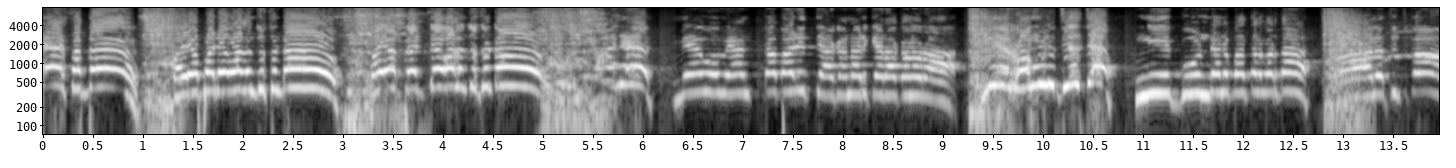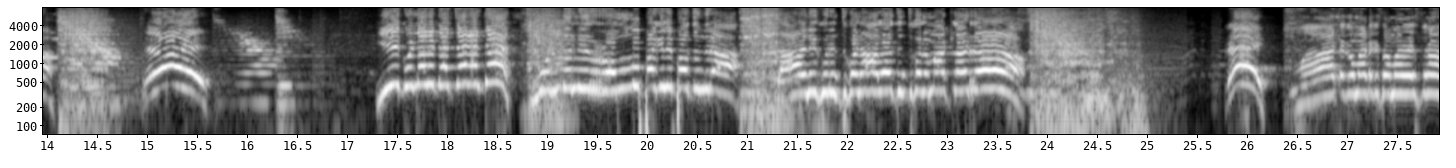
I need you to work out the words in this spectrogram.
ఏ భయపడే వాళ్ళని చూస్తుంటావు! భయపెట్టే వాళ్ళని చూస్తుంటావు! కానీ మేము వెంటబడి తెగ నడికే రకంరా నీ రొమ్మును చీల్చి నీ గుండెను బద్దలు కొడతా. ఆలోచించుకో. ఏయ్! ఈ గుండెను తెచ్చారంటే ముందు నీ రొమ్ము పగిలిపోతుందిరా. దాని గురించి కూడా ఆలోచించుకొని మాట్లాడరా. రే మాటకు మాటకు సమాధానం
